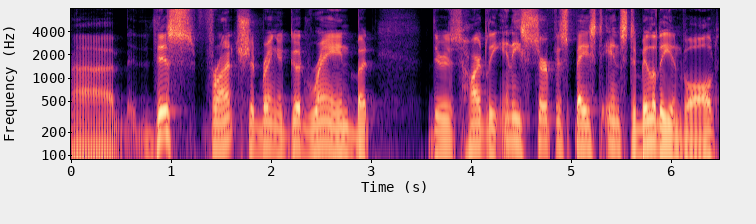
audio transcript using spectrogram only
Uh, this front should bring a good rain, but there's hardly any surface based instability involved.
